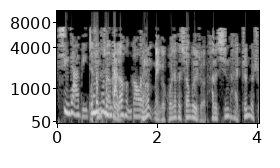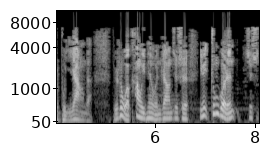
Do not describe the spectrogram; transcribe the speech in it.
性价比，真的不能达到很高。可能每个国家的消费者他的心态真的是不一样的。比如说我看过一篇文章，就是因为中国人就是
